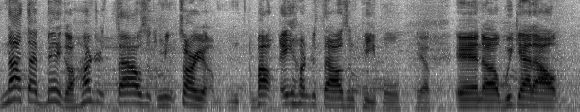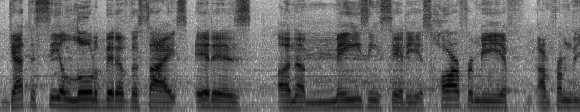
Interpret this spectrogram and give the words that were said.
not that big, 100,000, I mean, sorry, about 800,000 people. Yep. And uh, we got out, got to see a little bit of the sights. It is an amazing city. It's hard for me, if I'm from the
